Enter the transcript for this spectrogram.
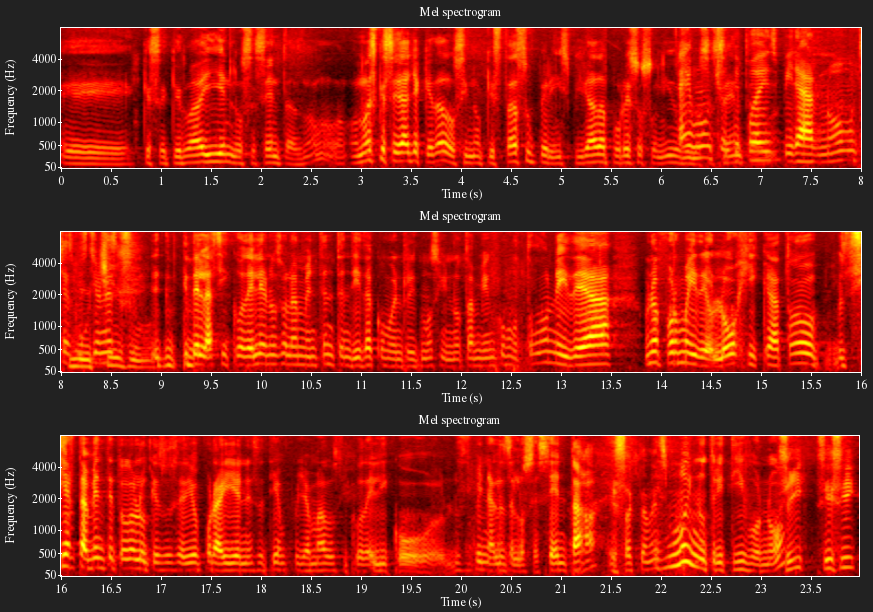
eh, que se quedó ahí en los 60, ¿no? O no es que se haya quedado, sino que está súper inspirada por esos sonidos Hay de los mucho que puede inspirar, ¿no? Muchas cuestiones de la psicodelia, no solamente entendida como en ritmo, sino también como toda una idea, una forma ideológica, todo, ciertamente todo lo que sucedió por ahí en ese tiempo llamado psicodélico, los finales de los 60. exactamente. Es muy nutritivo, ¿no? Sí, sí, sí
